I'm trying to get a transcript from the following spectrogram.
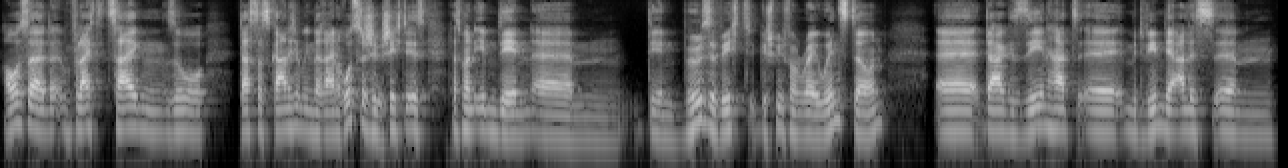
außer vielleicht zu zeigen, so, dass das gar nicht unbedingt eine rein russische Geschichte ist, dass man eben den, ähm, den Bösewicht, gespielt von Ray Winstone, äh, da gesehen hat, äh, mit wem der alles ähm,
